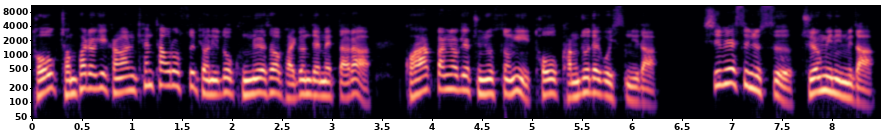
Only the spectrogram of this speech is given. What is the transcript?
더욱 전파력이 강한 켄타우로스 변이도 국내에서 발견됨에 따라 과학 방역의 중요성이 더욱 강조되고 있습니다. CBS 뉴스 주영민입니다.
